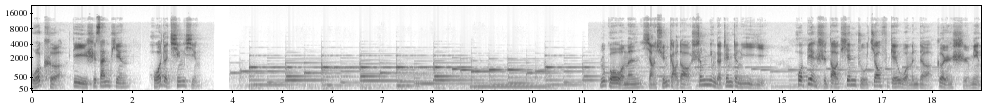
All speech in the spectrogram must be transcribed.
我可第十三天，活得清醒。如果我们想寻找到生命的真正意义，或辨识到天主交付给我们的个人使命，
